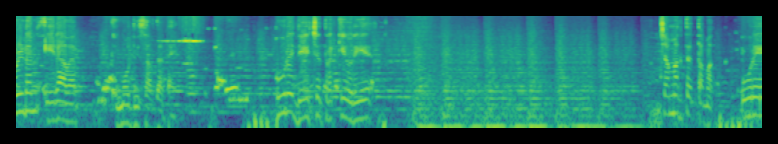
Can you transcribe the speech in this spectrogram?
ਗੋਲਡਨ ਏਰਾ ਹੈ ਮੋਦੀ ਸਾਹਿਬ ਦਾ ਟਾਈਮ ਪੂਰੇ ਦੇਸ਼ 'ਚ ਤਰੱਕੀ ਹੋ ਰਹੀ ਹੈ। ਚਮਕ ਤੇ ਤਮਕ, ਪੂਰੇ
